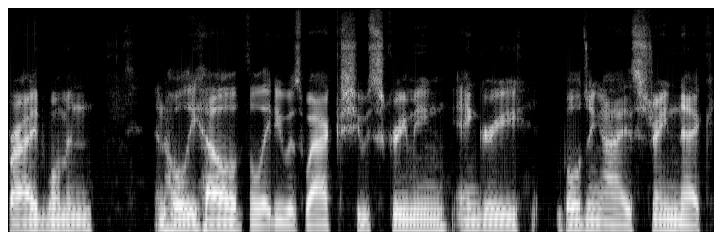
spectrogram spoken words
bride woman. And holy hell, the lady was whack. She was screaming, angry, bulging eyes, strained neck.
